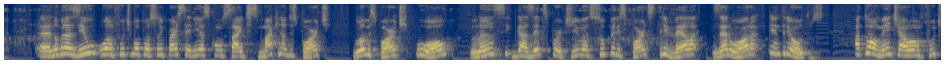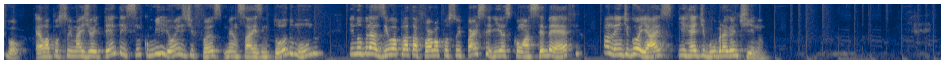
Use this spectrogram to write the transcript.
É, no Brasil, o OneFootball possui parcerias com os sites Máquina do Esporte, Globo Esporte, UOL, Lance, Gazeta Esportiva, Super Esportes, Trivela Zero Hora, entre outros. Atualmente, a OneFootball ela possui mais de 85 milhões de fãs mensais em todo o mundo, e no Brasil a plataforma possui parcerias com a CBF, além de Goiás e Red Bull Bragantino.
